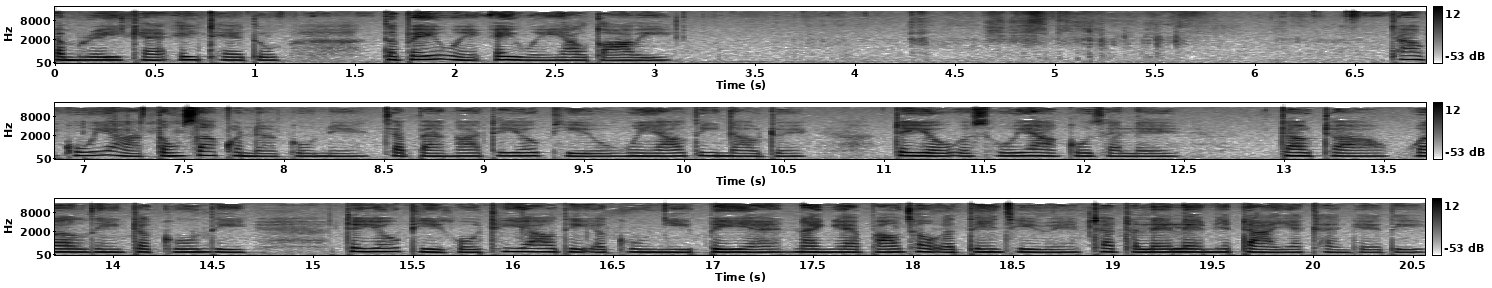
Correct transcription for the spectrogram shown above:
အမေရိကန်အိတ်ထဲသို့တပိတ်ဝင်အိတ်ဝင်ရောက်သွားပြီ1938ခုနှစ်ဂျပန်ကတရုတ်ပြည်ကိုဝင်ရောက်သည့်နောက်တွင်တရုတ်အစိုးရကိုယ်စားလှယ်ဒေါက်တာဝယ်လင်တကူးသည်တရုတ်ပြည်ကိုထိရောက်သည့်အကူအညီပေးရန်နိုင်ငံပေါင်းစုံအသင်းကြီးတွင်ထပ်တလဲလဲမြစ်တာရက်ခံခဲ့သည်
